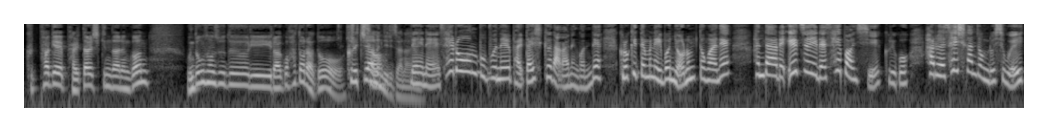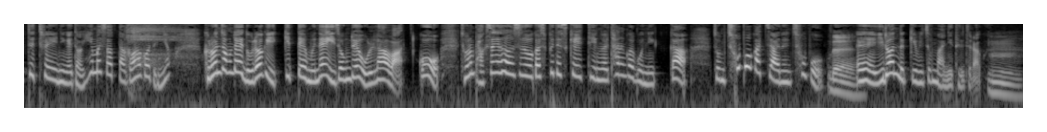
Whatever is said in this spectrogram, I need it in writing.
급하게 발달시킨다는 건 운동선수들이라고 하더라도 쉽지 그렇죠. 않은 일이잖아요. 네네. 새로운 부분을 발달시켜 나가는 건데, 그렇기 때문에 이번 여름 동안에 한 달에 일주일에 세 번씩, 그리고 하루에 세 시간 정도씩 웨이트 트레이닝에 더 힘을 썼다고 하거든요. 그런 정도의 노력이 있기 때문에 이 정도에 올라왔고, 저는 박승희 선수가 스피드 스케이팅을 타는 걸 보니까 좀 초보 같지 않은 초보. 네. 네, 이런 느낌이 좀 많이 들더라고요. 음,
